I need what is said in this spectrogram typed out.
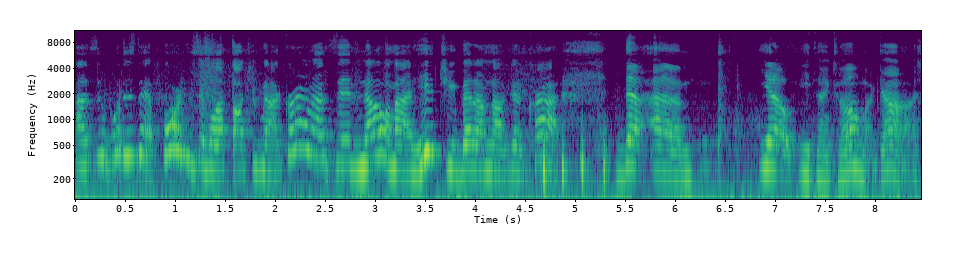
I said, What is that for? And he said, Well, I thought you might cry. And I said, No, I might hit you, but I'm not going to cry. the, um, you know, you think, Oh my gosh.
